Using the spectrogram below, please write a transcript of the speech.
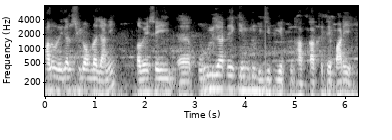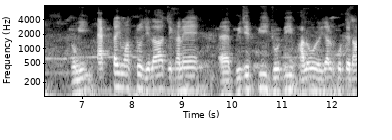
ভালো রেজাল্ট ছিল আমরা জানি। তবে সেই পুরুলিয়াতে কিন্তু বিজেপি একটু ধাক্কা খেতে পারে। এবং এই একটাই মাত্র জেলা যেখানে বিজেপি যদি ভালো রেজাল্ট করতে না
